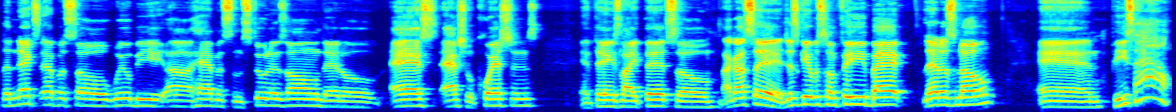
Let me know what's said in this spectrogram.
the next episode we'll be uh having some students on that'll ask actual questions and things like that. So, like I said, just give us some feedback, let us know, and peace out.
